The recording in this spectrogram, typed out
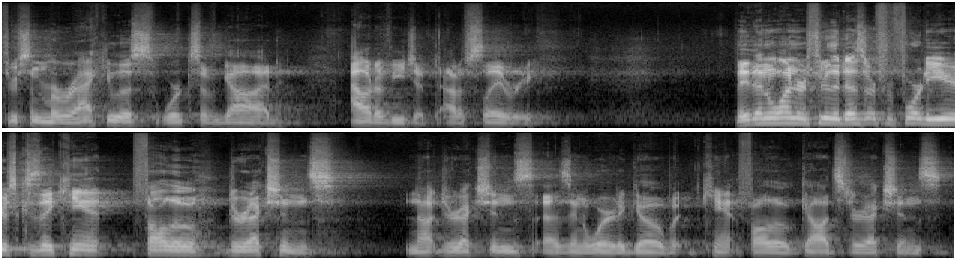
through some miraculous works of God out of Egypt, out of slavery. They then wander through the desert for 40 years because they can't follow directions, not directions as in where to go, but can't follow God's directions.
